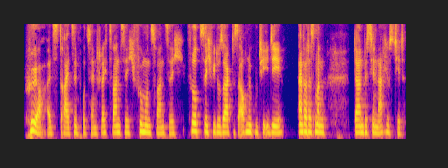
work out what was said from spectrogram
höher als 13 Prozent, vielleicht 20, 25, 40, wie du sagtest, auch eine gute Idee. Einfach, dass man da ein bisschen nachjustiert.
